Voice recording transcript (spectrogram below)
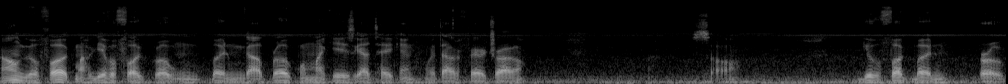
I don't give a fuck. My give a fuck broken button got broke when my kids got taken without a fair trial. So, give a fuck button broke.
